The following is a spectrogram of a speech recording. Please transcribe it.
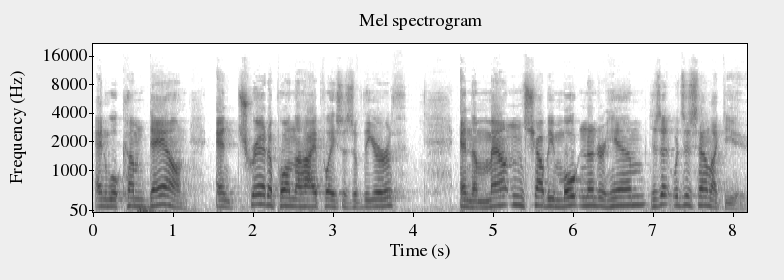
and will come down and tread upon the high places of the earth, and the mountains shall be molten under him. Does that, what does this sound like to you?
